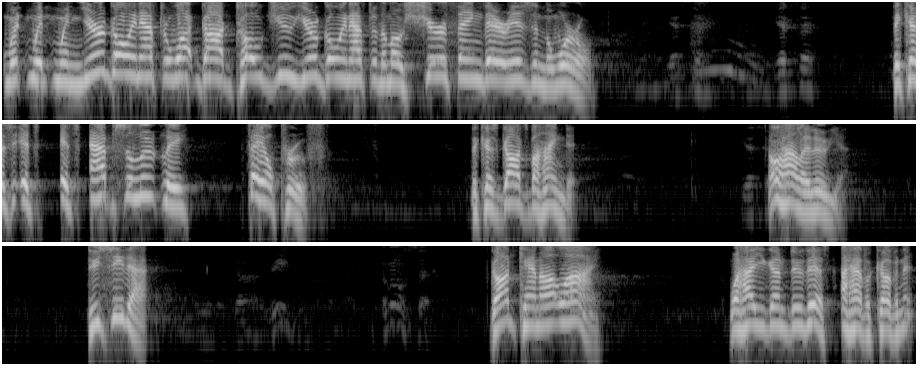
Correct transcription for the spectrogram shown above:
When, when, when you're going after what God told you, you're going after the most sure thing there is in the world. Because it's, it's absolutely fail proof. Because God's behind it. Oh, hallelujah. Do you see that? God cannot lie. Well, how are you going to do this? I have a covenant.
